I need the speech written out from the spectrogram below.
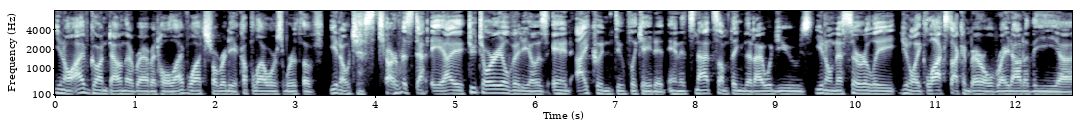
you know, I've gone down that rabbit hole. I've watched already a couple hours worth of, you know, just Jarvis.ai tutorial videos, and I couldn't duplicate it. And it's not something that I would use, you know, necessarily, you know, like lock, stock, and barrel right out of the, uh,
